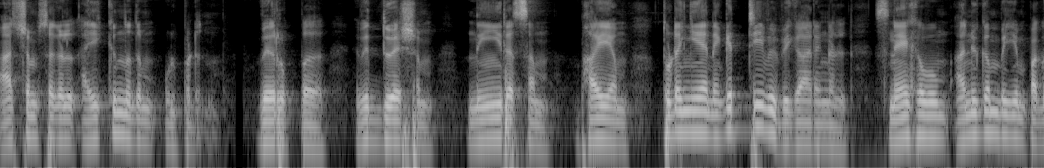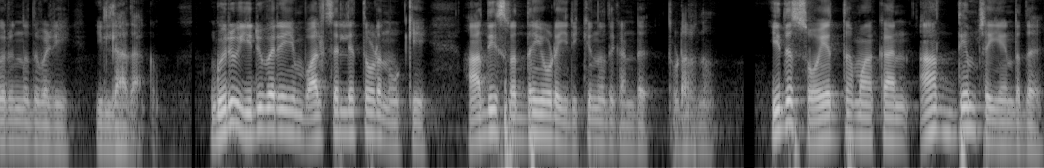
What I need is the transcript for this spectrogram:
ആശംസകൾ അയക്കുന്നതും ഉൾപ്പെടുന്നു. വെറുപ്പ് വിദ്വേഷം നീരസം ഭയം തുടങ്ങിയ നെഗറ്റീവ് വികാരങ്ങൾ സ്നേഹവും അനുകമ്പയും പകരുന്നത് വഴി ഇല്ലാതാകും. ഗുരു ഇരുവരെയും വാത്സല്യത്തോടെ നോക്കി അതിശ്രദ്ധയോടെ ഇരിക്കുന്നത് കണ്ട് തുടർന്നു. ഇത് സ്വയത്തമാക്കാൻ ആദ്യം ചെയ്യേണ്ടത്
